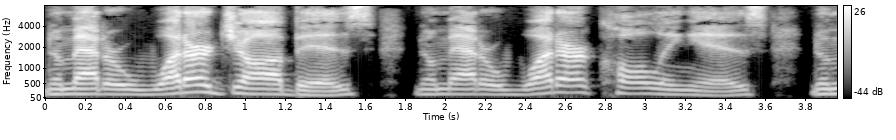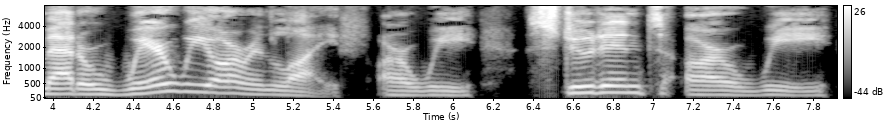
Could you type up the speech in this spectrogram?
No matter what our job is, no matter what our calling is, no matter where we are in life, are we student? Are we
